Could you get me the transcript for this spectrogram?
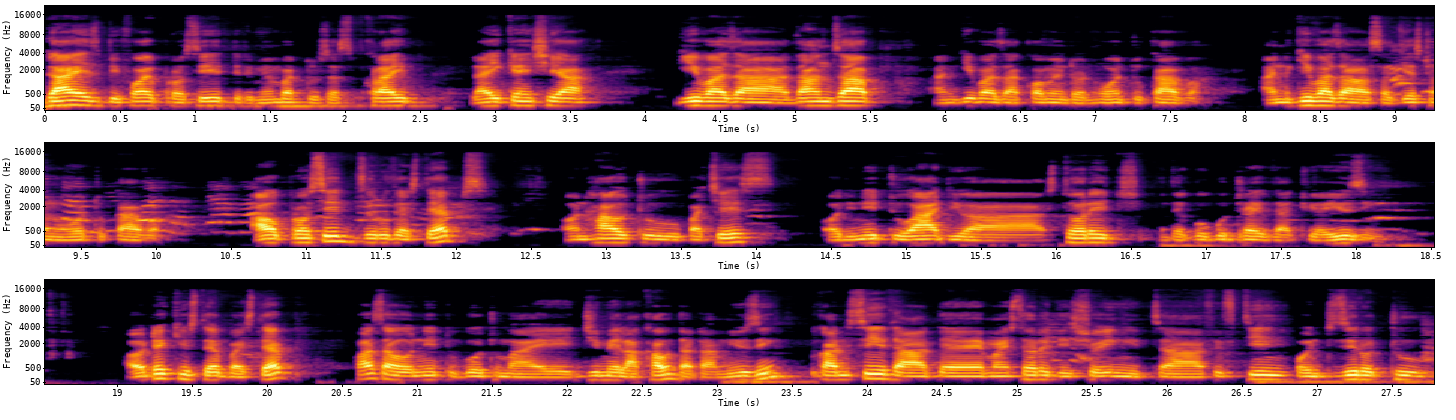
Guys, before I proceed, remember to subscribe, like and share, give us a thumbs up and give us a comment on what to cover and give us a suggestion on what to cover. I'll proceed through the steps on how to purchase or you need to add your storage in the Google Drive that you are using. I'll take you step by step First, I will need to go to my Gmail account that I'm using. You can see that uh, my storage is showing it's uh, 15.02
